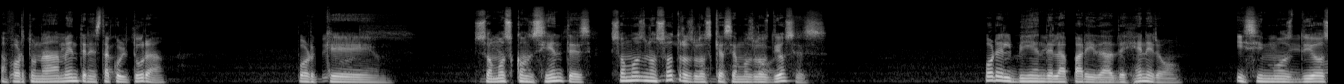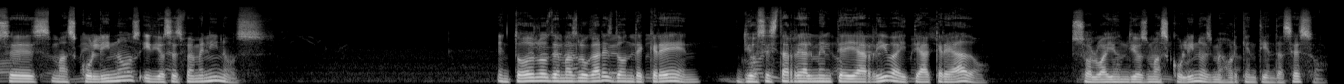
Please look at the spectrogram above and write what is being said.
Afortunadamente en esta cultura, porque somos conscientes, somos nosotros los que hacemos los dioses. Por el bien de la paridad de género, hicimos dioses masculinos y dioses femeninos. En todos los demás lugares donde creen, Dios está realmente ahí arriba y te ha creado. Solo hay un Dios masculino, es mejor que entiendas eso.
